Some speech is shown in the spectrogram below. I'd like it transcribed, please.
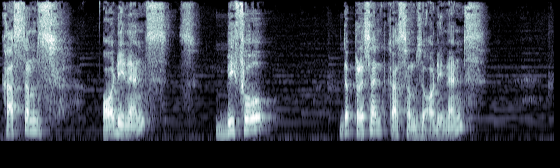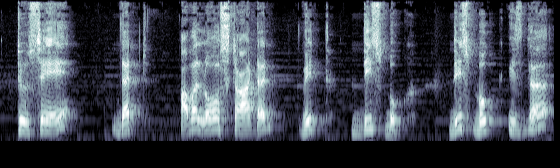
customs ordinance before the present customs ordinance to say that our law started with this book. This book is the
